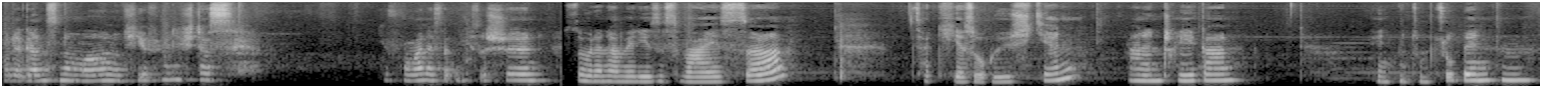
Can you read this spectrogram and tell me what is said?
oder ganz normal. Und hier finde ich das, hier vorne ist das nicht so schön. So, dann haben wir dieses Weiße. Es hat hier so Rüschen an den Trägern. Hinten zum Zubinden.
